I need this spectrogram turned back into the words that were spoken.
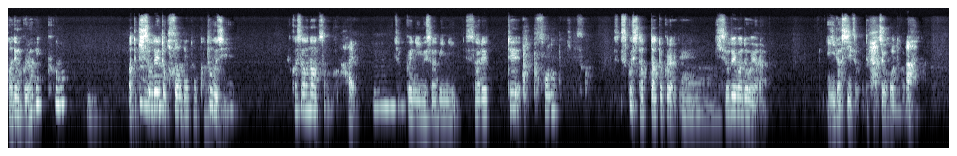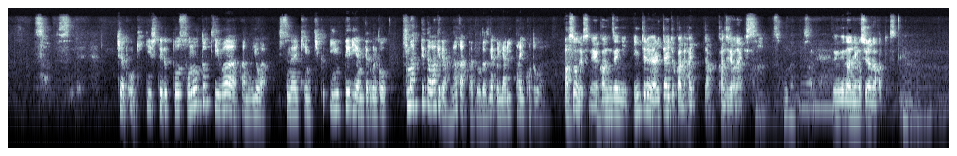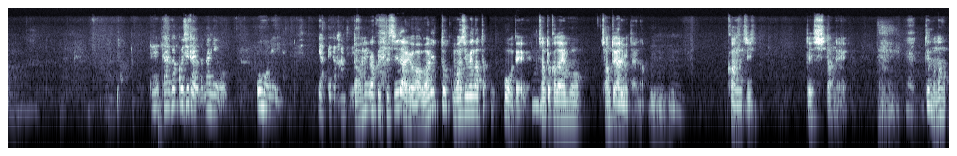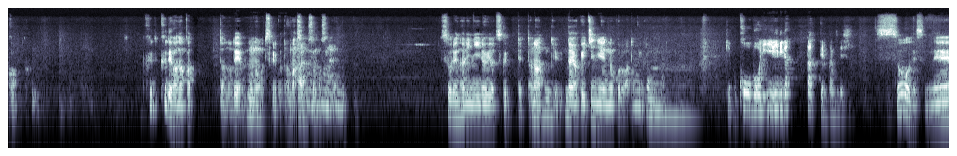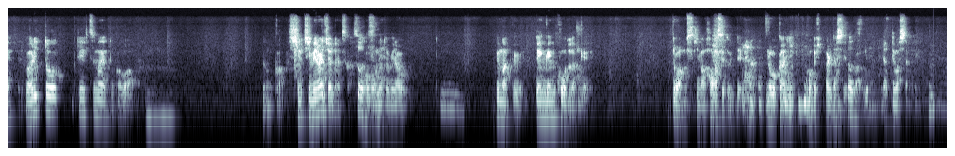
あでもグラフィックかな？あと基礎デと基か。礎でとか当時深澤直人さんがはい。うん。着にむさびにされてその時ですか。少し経った後くらいでうん基礎デがどうやらいいらしいぞみたいな情報とか。あそうですねじゃあお聞きしてるとその時はあの要は室内建築インテリアみたいなところにこう決まってたわけではなかったってことですね。これやりたいことが。あそうですね。完全にインテリアやりたいとかで入った感じではないです。そうなんですね。全然何も知らなかったです。ねで大学時代は何を主にやってた感じですか？大学時代は割と真面目な方でうん。ちゃんと課題もちゃんとやるみたいな感じでしたね。でもなんか苦苦ではなかったのでものを作ることはまあそはい。もそもそも。うんうんそれなりにいろいろ作ってったなっていう。大学12年の頃は特に。うん結構工房に入り浸ってる感じでした。そうですね。割と提出前とかはなんかし閉められちゃうじゃないですか。そうですね。黄金の扉を。うん。うまく電源コードだけドアの隙間を這わせといて 廊下に今度引っ張り出してとかそうですね。やってましたね。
